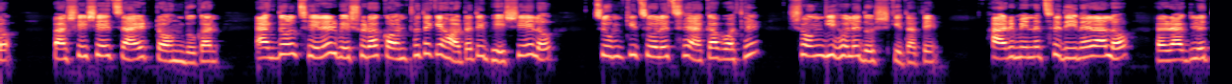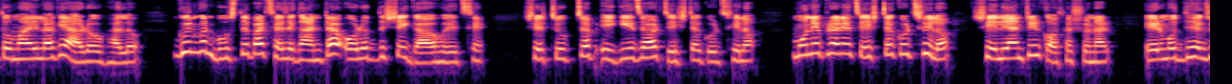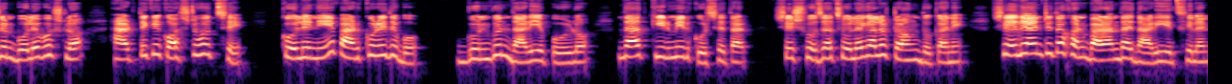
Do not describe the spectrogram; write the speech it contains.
পাশে সেই চায়ের টং দোকান। একদল ছেলের বেসুরা কণ্ঠ থেকে হঠাৎই ভেসে এলো, চুমকি চলেছে একা পথে? সঙ্গী হলে দোষ কি তাতে? হার মেনেছে দিনের আলো, রাগলে তোমায় লাগে আরও ভালো। গুনগুন বুঝতে পারছে যে গানটা ওর উদ্দেশ্যেই গাওয়া হয়েছে। সে চুপচাপ এগিয়ে যাওয়ার চেষ্টা করছিল। মনে প্রাণে চেষ্টা করছিল শেলি আন্টির কথা শোনার। এর মধ্যে একজন বলে বসল, হাঁটতে কি কষ্ট হচ্ছে? কোলে নিয়ে পার করে দেব? গুনগুন দাঁড়িয়ে পড়ল। দাঁত কিরমির করছে তার। সে সোজা চলে গেল টং দোকানে। শেলি আন্টি তখন বারান্দায় দাঁড়িয়েছিলেন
